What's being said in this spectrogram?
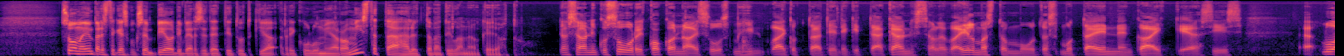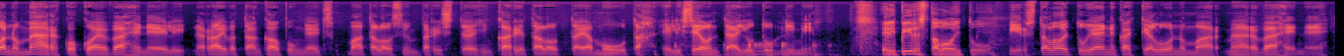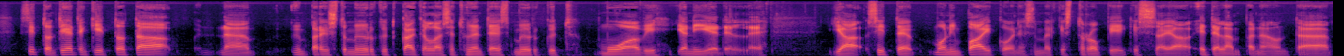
Suomen ympäristökeskuksen biodiversiteettitutkija Riku Lumiaro, mistä tämä hälyttävä tilanne oikein johtuu? No se on niin kuin suuri kokonaisuus, mihin vaikuttaa tietenkin tämä käynnissä oleva ilmastonmuutos, mutta ennen kaikkea siis – luonnon määrä koko ajan vähenee, eli ne raivataan kaupungeiksi, maatalousympäristöihin, karjataloutta ja muuta. Eli se on tämä jutun nimi. Eli pirstaloituu. Pirstaloituu ja ennen kaikkea luonnon määrä vähenee. Sitten on tietenkin tota, nämä ympäristömyrkyt, kaikenlaiset hyönteismyrkyt, muovi ja niin edelleen. Ja sitten monin paikoin esimerkiksi tropiikissa ja etelämpänä on tämä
